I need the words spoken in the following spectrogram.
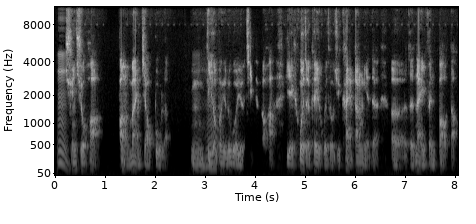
嗯，全球化放慢脚步了。嗯，听众朋友如果有记得的话，也或者可以回头去看当年的呃的那一份报道哦。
